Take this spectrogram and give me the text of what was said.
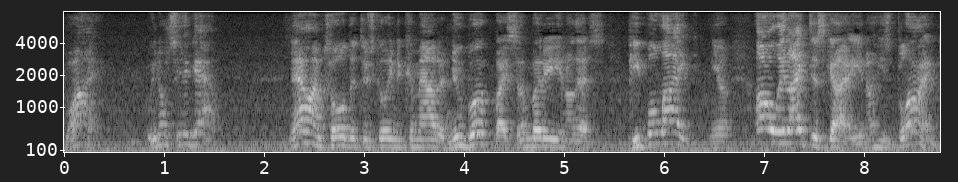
Why? We don't see a gap. Now I'm told that there's going to come out a new book by somebody, you know, that's people like. You know, oh, we like this guy, you know, he's blind.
